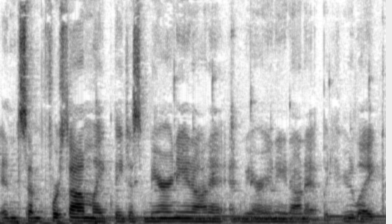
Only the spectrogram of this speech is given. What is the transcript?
And some for some like they just marinate on it and marinate on it, but you're like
